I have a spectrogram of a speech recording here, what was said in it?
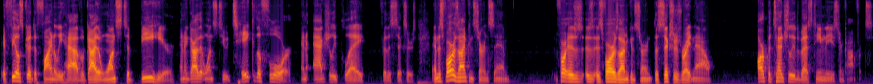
it feels good to finally have a guy that wants to be here and a guy that wants to take the floor and actually play for the Sixers. And as far as I'm concerned, Sam, far as, as as far as I'm concerned, the Sixers right now are potentially the best team in the Eastern Conference.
